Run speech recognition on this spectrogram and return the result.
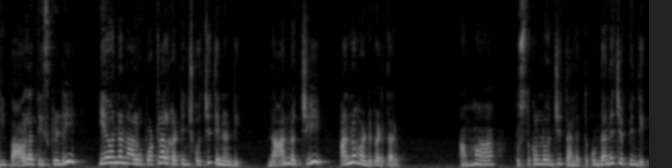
ఈ పావలా తీసుకెళ్ళి ఏమన్నా నాలుగు పొట్లాలు కట్టించుకొచ్చి తినండి. నాన్నొచ్చి అన్నం వండి పెడతారు. అమ్మ పుస్తకంలోంచి తలెత్తకుండానే చెప్పింది.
